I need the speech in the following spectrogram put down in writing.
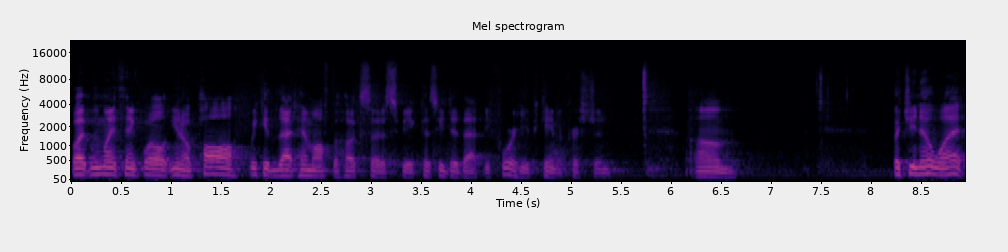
But we might think, well, you know, Paul, we could let him off the hook, so to speak, because he did that before he became a Christian. Um, but you know what?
